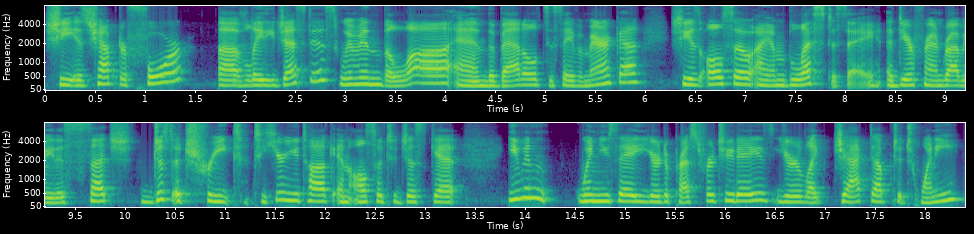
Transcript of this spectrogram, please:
She is chapter four of Lady Justice, Women, the Law, and the Battle to Save America. She is also, I am blessed to say, a dear friend. Robbie, it is such just a treat to hear you talk and also to just get even when you say you're depressed for two days, you're like jacked up to 20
